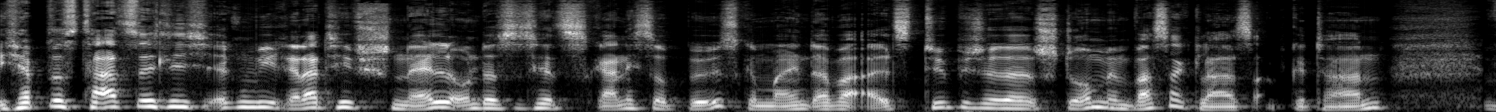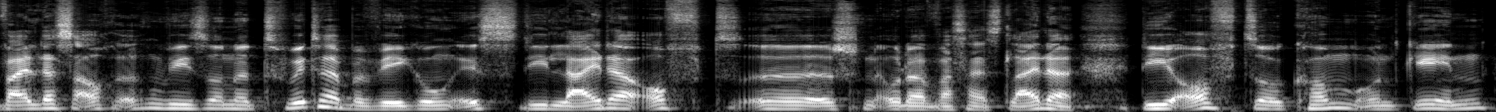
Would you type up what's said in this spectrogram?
Ich habe das tatsächlich irgendwie relativ schnell und das ist jetzt gar nicht so bös gemeint, aber als typischer Sturm im Wasserglas abgetan, weil das auch irgendwie so eine Twitter-Bewegung ist, die leider oft äh, oder was heißt leider, die oft so kommen und gehen.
